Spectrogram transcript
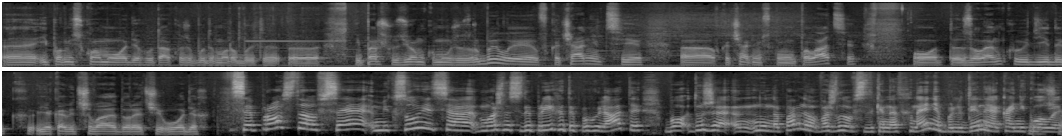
е, і по міському одягу також будемо робити. Е, І першу зйомку ми вже зробили в Качанівці, е, в Качанівському палаці. От з Оленкою Дідик, яка відшиває, до речі, одяг. Це просто все міксується. Можна сюди приїхати погуляти, бо дуже ну напевно важливо все таки натхнення, бо людина, яка ніколи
